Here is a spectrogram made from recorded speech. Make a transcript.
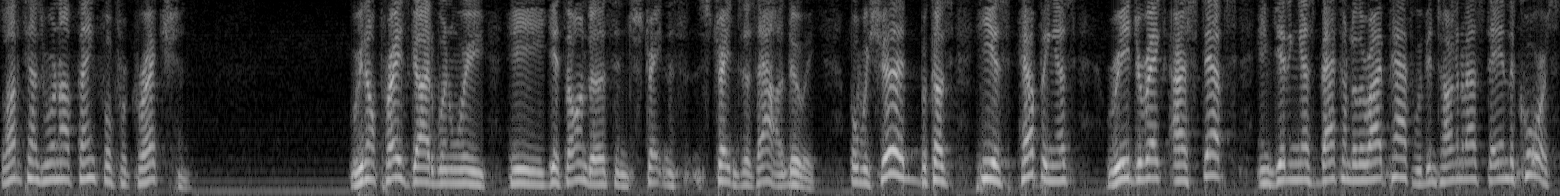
A lot of times we're not thankful for correction. We don't praise God when we He gets onto us and straightens straightens us out, do we? But we should because He is helping us redirect our steps in getting us back onto the right path. We've been talking about staying the course.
